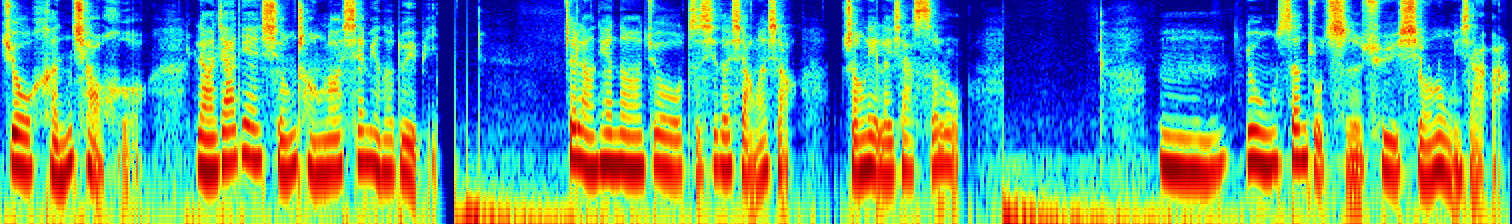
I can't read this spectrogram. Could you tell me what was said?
就很巧合，两家店形成了鲜明的对比。这两天呢，就仔细的想了想，整理了一下思路。嗯，用三组词去形容一下吧。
